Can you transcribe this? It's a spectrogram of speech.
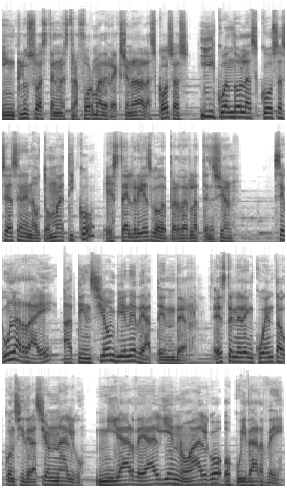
Incluso hasta en nuestra forma de reaccionar a las cosas. Y cuando las cosas se hacen en automático, está el riesgo de perder la atención. Según la RAE, atención viene de atender. Es tener en cuenta o consideración algo, mirar de alguien o algo o cuidar de.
